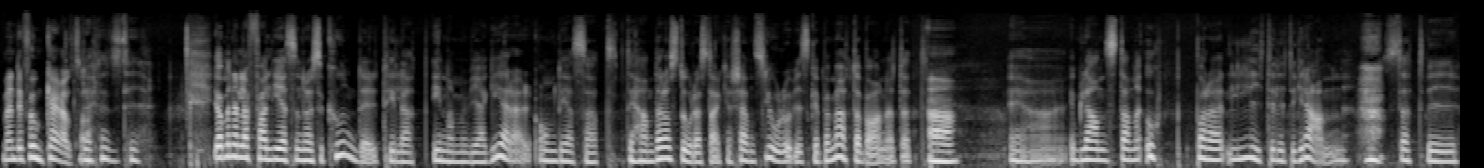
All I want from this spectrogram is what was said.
Men det funkar alltså? Räkna till tio. Ja, men i alla fall ge sig några sekunder till att, innan vi agerar. Om det är så att det handlar om stora starka känslor och vi ska bemöta barnet. Att, uh. eh, ibland stanna upp bara lite, lite grann. så att vi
